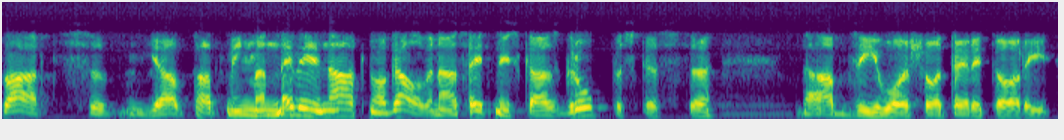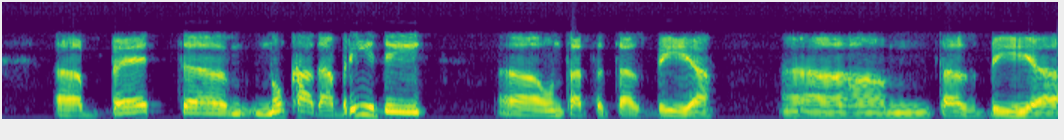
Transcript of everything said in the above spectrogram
vārds, ja atmiņa man nebija, nāk no galvenās etniskās grupas, kas uh, apdzīvo šo teritoriju. Uh, bet uh, nu, kādā brīdī, uh, un tad, tad tas bija, uh, tas bija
